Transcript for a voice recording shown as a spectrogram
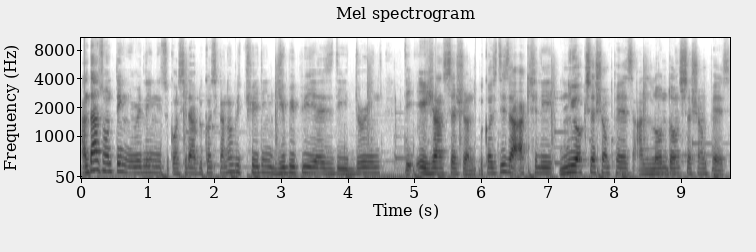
And that's one thing you really need to consider because you cannot be trading GBP USD during the Asian session because these are actually New York session pairs and London session pairs.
